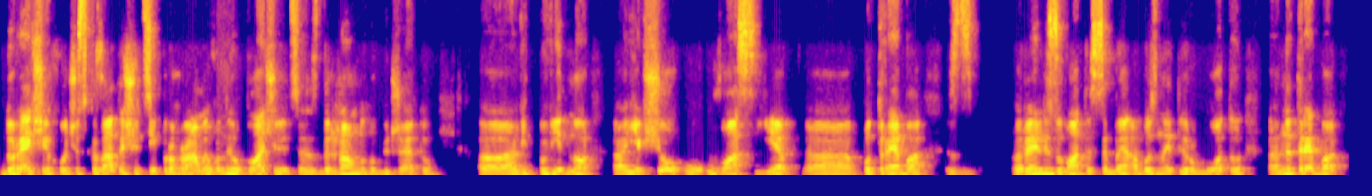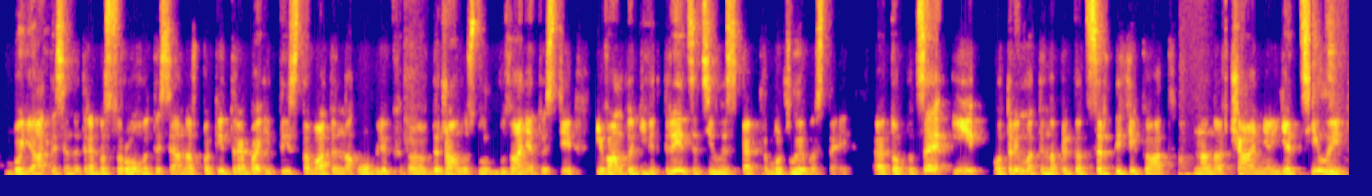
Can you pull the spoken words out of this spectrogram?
До речі, хочу сказати, що ці програми вони оплачуються з державного бюджету. Е, Відповідно, е, якщо у, вас є е, потреба реалізувати себе або знайти роботу, не треба боятися, не треба соромитися. А навпаки, треба іти ставати на облік в Державну службу зайнятості, і вам тоді відкриється цілий спектр можливостей. Тобто, це і отримати, наприклад, сертифікат на навчання. Є цілий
